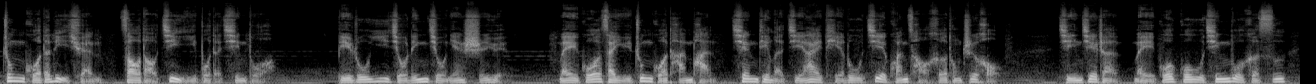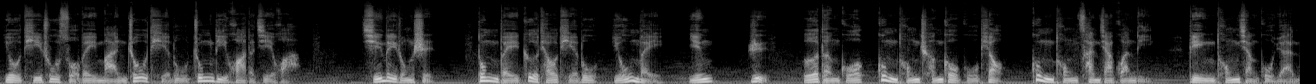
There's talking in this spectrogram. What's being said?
中国的利权遭到进一步的侵夺。比如，一九零九年十月，美国在与中国谈判签订了锦爱铁路借款草合同之后，紧接着美国国务卿诺克斯又提出所谓满洲铁路中立化的计划，其内容是东北各条铁路由美、英、日、俄等国共同承购股票。共同参加管理，并同享雇员、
